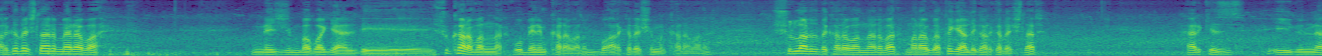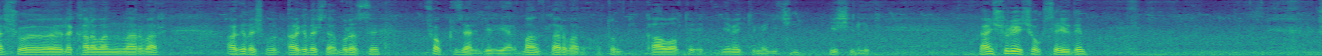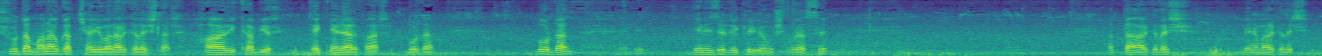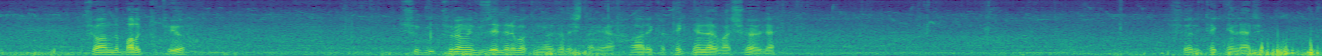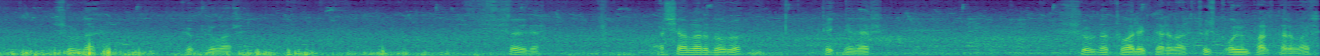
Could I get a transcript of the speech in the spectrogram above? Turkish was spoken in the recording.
Arkadaşlar merhaba. Necim Baba geldi. Şu karavanlar, bu benim karavanım, bu arkadaşımın karavanı. Şuralarda da karavanlar var. Manavgat'a geldik arkadaşlar. Herkes iyi günler. Şöyle karavanlar var. Arkadaş, arkadaşlar burası çok güzel bir yer. Banklar var. Oturup kahvaltı, yemek yemek için. Yeşillik. Ben şurayı çok sevdim. Şurada Manavgat çayı var arkadaşlar. Harika bir tekneler var burada. Buradan denize dökülüyormuş burası. Hatta arkadaş, benim arkadaş şu anda balık tutuyor. Şu şuranın güzelliğine bakın arkadaşlar ya. Harika tekneler var şöyle. Şöyle tekneler. Şurada köprü var. Şöyle aşağılara doğru tekneler. Şurada tuvaletler var. Çocuk oyun parkları var.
